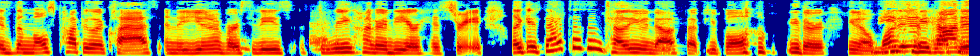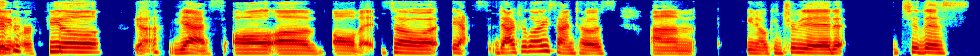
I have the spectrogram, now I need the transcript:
is the most popular class in the university's 300 year history. Like if that doesn't tell you enough that people either, you know, Need want to be happy or feel Yeah. Yes, all of all of it. So yes, Dr. Laurie Santos, um, you know, contributed to this.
